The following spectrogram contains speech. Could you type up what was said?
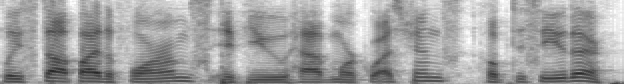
Please stop by the forums if you have more questions. Hope to see you there.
